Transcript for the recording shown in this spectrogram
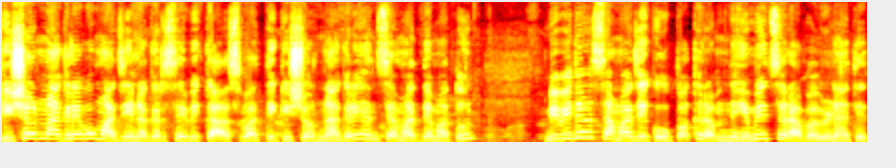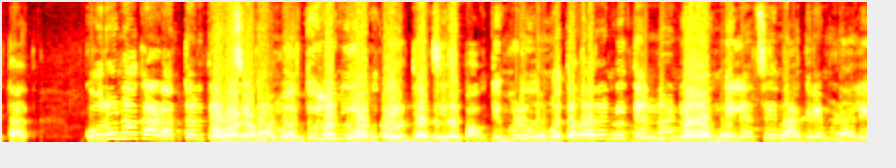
किशोर नागरे व माजी नगरसेविका स्वाती किशोर नागरे यांच्या माध्यमातून विविध सामाजिक उपक्रम नेहमीच राबविण्यात येतात कोरोना काळात तर त्यांचे काम अतुलनीय होते त्याचीच. पावती म्हणून मतदारांनी त्यांना. निवडून दिल्याचे नागरे म्हणाले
